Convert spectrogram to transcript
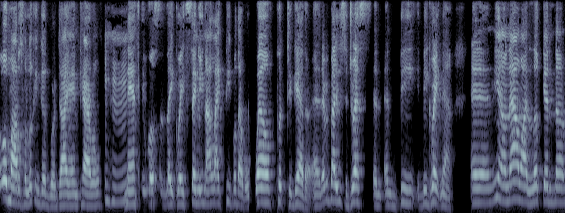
role models for looking good were Diahann Carroll, mm-hmm. Nancy Wilson, late great singer. You know, I like people that were well put together, and everybody used to dress and, and be be great now. And you know, now I look and uh,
